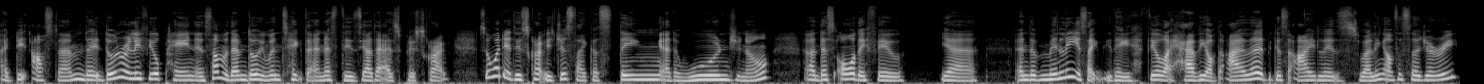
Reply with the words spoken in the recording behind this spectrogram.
I did ask them, they don't really feel pain, and some of them don't even take the anesthesia that is prescribed. So what they describe is just like a sting at the wound, you know. Uh, that's all they feel. Yeah. And the mainly it's like they feel like heavy of the eyelid because the eyelid is swelling after surgery.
